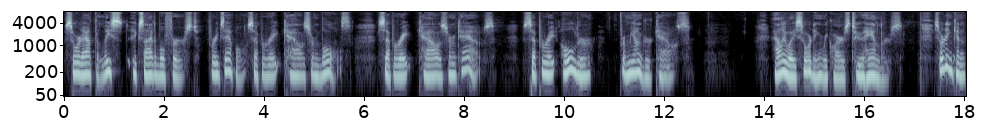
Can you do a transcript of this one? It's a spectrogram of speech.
sort out the least excitable first. For example, separate cows from bulls. Separate cows from calves. Separate older from younger cows. Alleyway sorting requires two handlers. Sorting can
